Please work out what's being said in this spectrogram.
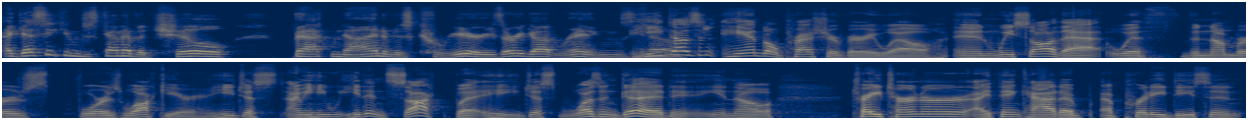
I guess he can just kind of a chill back nine of his career. He's already got rings. He know? doesn't handle pressure very well, and we saw that with the numbers for his walk year. He just, I mean, he he didn't suck, but he just wasn't good. You know, Trea Turner, I think, had a, a pretty decent,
